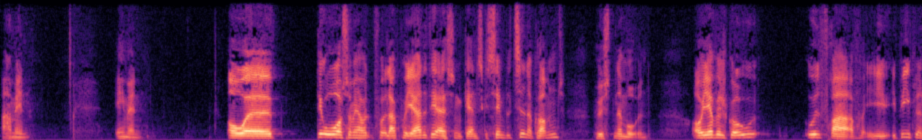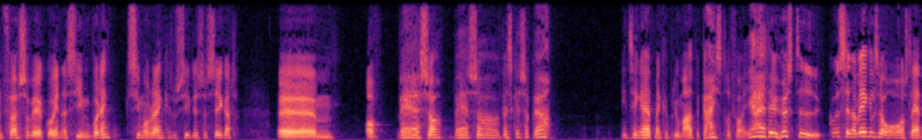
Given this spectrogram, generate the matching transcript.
Amen. Amen. Og øh, det ord, som jeg har fået lagt på hjertet, det er sådan ganske simpelt. Tiden er kommet. Høsten er moden. Og jeg vil gå ud, ud fra i, i Bibelen først, så vil jeg gå ind og sige, hvordan, Simon, hvordan kan du sige det så sikkert? Øhm, og hvad er så, hvad er så, hvad skal jeg så gøre? En ting er, at man kan blive meget begejstret for, ja, det er høsttid, Gud sender vækkelse over vores land.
